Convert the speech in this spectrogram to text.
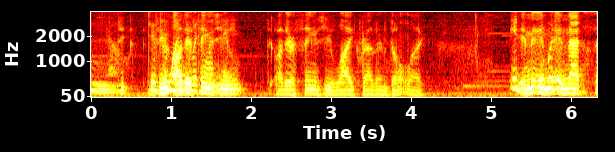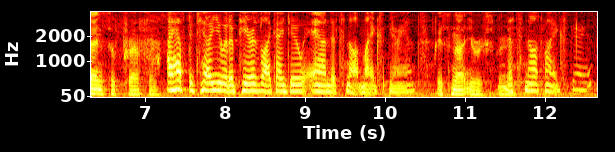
no. Do, just do the you, one are there would things you me. are there things you like rather than don't like? It- in, in, would- in that sense of preference, I have to tell you, it appears like I do, and it's not my experience. it's not your experience. That's not my experience.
